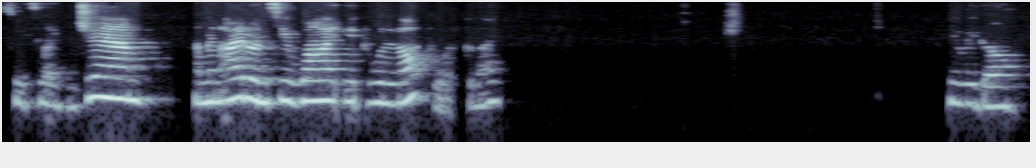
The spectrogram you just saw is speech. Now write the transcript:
So it's like jam. I mean, I don't see why it will not work, right? Here we go.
